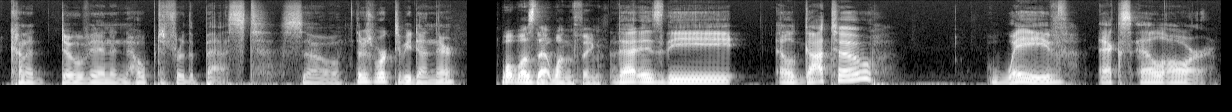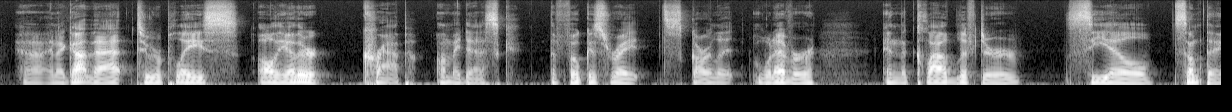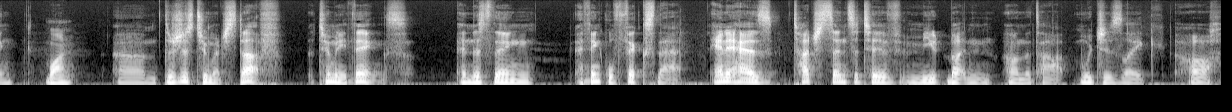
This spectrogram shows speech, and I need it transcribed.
kind of dove in and hoped for the best. So there's work to be done there. What was that one thing? That is the Elgato Wave XLR. Uh, and I got that to replace all the other crap on my desk the Focusrite Scarlett, whatever, and the Cloud Lifter CL something. One. Um, there's just too much stuff, too many things. And this thing, I think, will fix that. And it has touch sensitive mute button on the top, which is like, oh,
